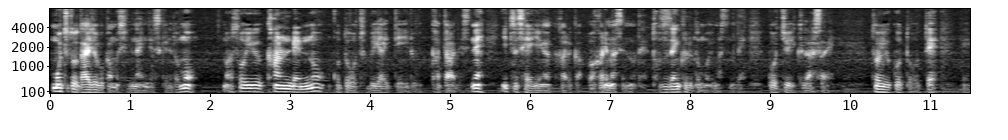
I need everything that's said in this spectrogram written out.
もうちょっと大丈夫かもしれないんですけれども、まあ、そういう関連のことをつぶやいている方はですねいつ制限がかかるか分かりませんので突然来ると思いますのでご注意ください。ということで、え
